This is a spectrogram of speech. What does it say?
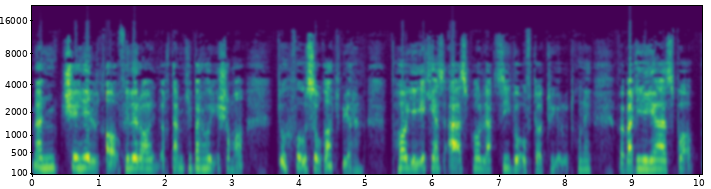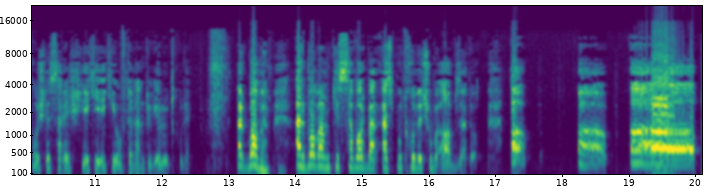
من چهل قافل راه انداختم که برای شما تحفه و سوقات بیارم. پای یکی از اسبها لغزید و افتاد توی رودخونه و بقیه اسبها پشت سرش یکی یکی افتادن توی رودخونه. اربابم اربابم که سوار بر اسب بود خودش رو به آب زد و آب آب آب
